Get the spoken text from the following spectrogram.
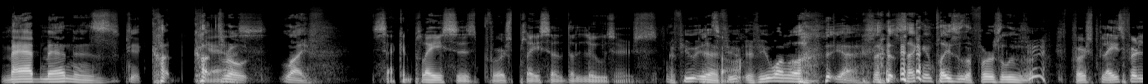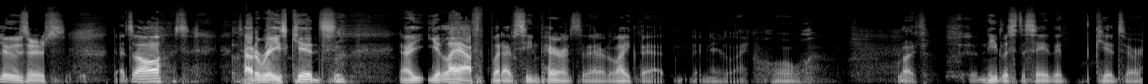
Mad Men and his cut cutthroat Yes. life. Second place is first place of the losers. If you yeah, That's if you all. if you want to yeah, second place is the first loser. First place for losers. That's all. It's how to raise kids. Now you laugh, but I've seen parents that are like that, and they're like, "Whoa." Right. Needless to say, that kids are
